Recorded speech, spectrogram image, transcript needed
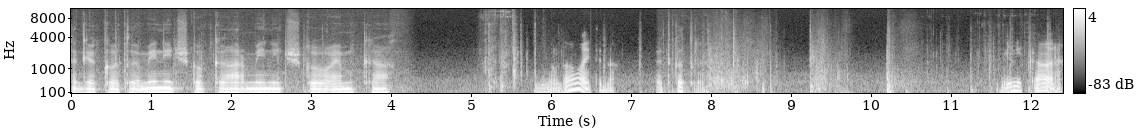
Tak ako to je miničko, kar, miničko, MK. No dávaj teda. Všetko tu je. Minikár.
